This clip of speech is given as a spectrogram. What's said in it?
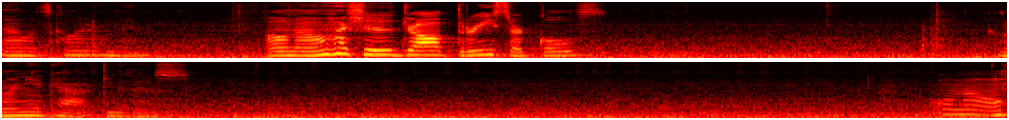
Now let's color them in. Oh no, I should draw three circles. Because I need a cat to do this. Oh no.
